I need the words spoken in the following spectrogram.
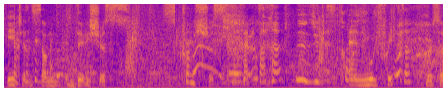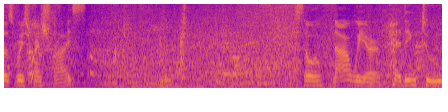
eaten some delicious, scrumptious crepes and moules frites versus with French fries. So now we are heading to,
